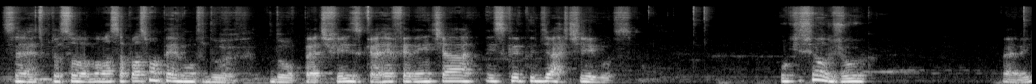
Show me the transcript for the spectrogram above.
Certo, professor. Nossa próxima pergunta do, do PET Física é referente à escrita de artigos. O que o senhor julga? Peraí.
